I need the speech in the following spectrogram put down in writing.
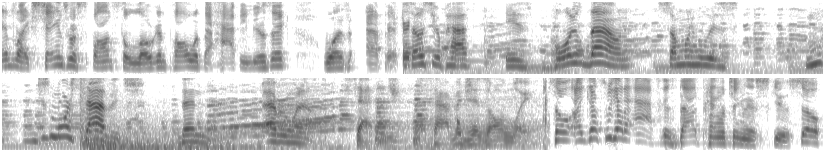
end, like Shane's response to Logan Paul with the happy music was epic. Sociopath is boiled down someone who is just more savage than everyone else. Savage. Savages only. So I guess we gotta ask, is bad parenting an excuse? So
